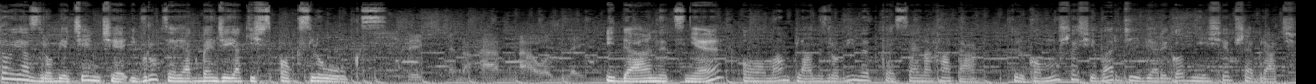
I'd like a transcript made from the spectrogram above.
to ja zrobię cięcie i wrócę jak będzie jakiś spoks. Idealny nie? O mam plan zrobimy pkesę na chatach, tylko muszę się bardziej wiarygodniej się przebrać.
